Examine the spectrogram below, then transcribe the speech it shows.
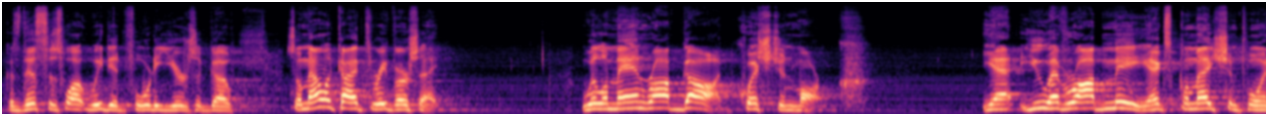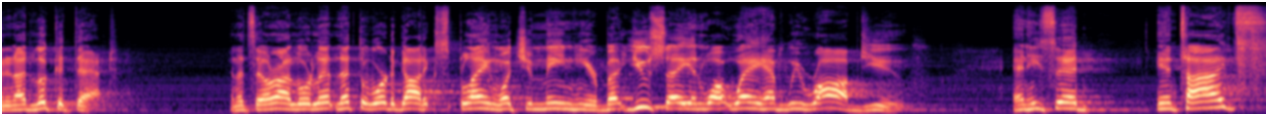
Because this is what we did 40 years ago. So Malachi 3, verse 8. Will a man rob God? Question mark. Yet you have robbed me! Exclamation point. And I'd look at that. And I'd say, All right, Lord, let, let the word of God explain what you mean here. But you say, In what way have we robbed you? And he said, In tithes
